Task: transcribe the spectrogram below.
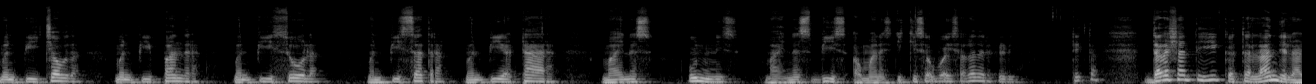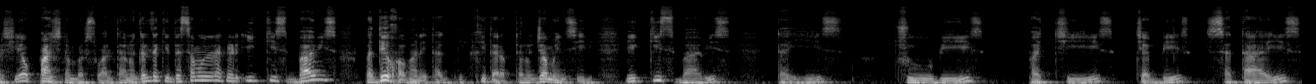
منفي چوده، منفي پندره، منفي سوله، منفي ستره، منفي اټاره، ماینس انیس، ماینس بیس او ماینس اکیس او بایس هغه درکړي ٹھیک ده دغه شانتي کته لاندې لاړ شي او 5 نمبر سوال ته نو دلته کې د سمون راکړ 21 22 په دې خو باندې تک دي خي طرف ته نو جمع انسي دي 21 22 23 24 پچیس، چبیس، ستایس،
